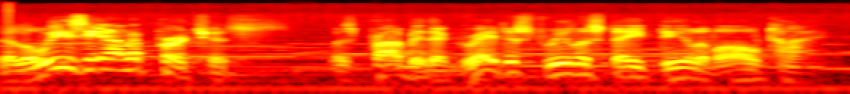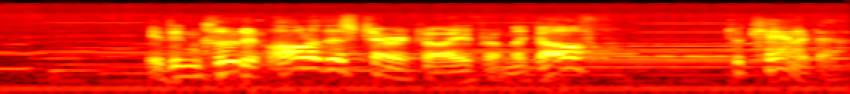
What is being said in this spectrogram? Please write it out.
The Louisiana Purchase was probably the greatest real estate deal of all time. It included all of this territory from the Gulf to Canada.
